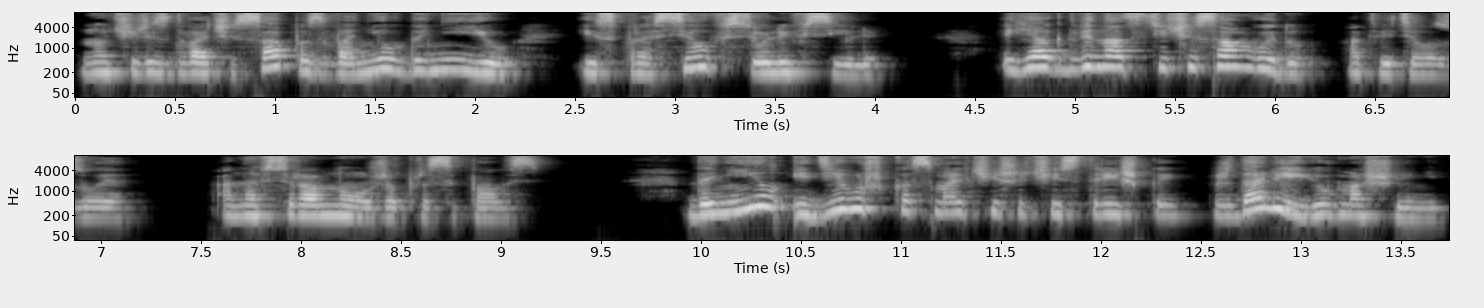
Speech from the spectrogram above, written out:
Но через два часа позвонил Даниил и спросил, все ли в силе. «Я к двенадцати часам выйду», — ответила Зоя. Она все равно уже просыпалась. Даниил и девушка с мальчишечей стрижкой ждали ее в машине.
